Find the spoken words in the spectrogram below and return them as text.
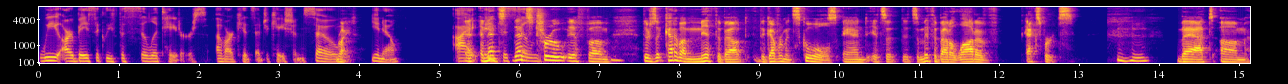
we are basically facilitators of our kids' education. So, right. you know, I, and, and that's that's true. If um, mm-hmm. there's a kind of a myth about the government schools, and it's a it's a myth about a lot of experts mm-hmm. that um,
